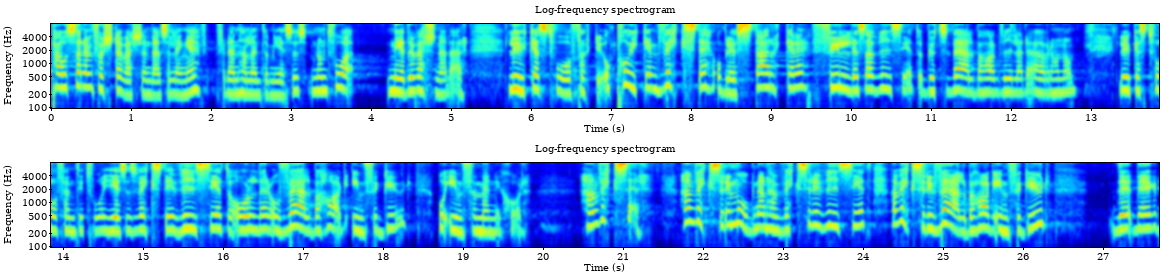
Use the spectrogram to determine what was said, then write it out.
pausa den första versen där så länge, för den handlar inte om Jesus. Men de två nedre verserna där. Lukas 2.40. Och pojken växte och blev starkare, fylldes av vishet och Guds välbehag vilade över honom. Lukas 2.52. Jesus växte i vishet och ålder och välbehag inför Gud och inför människor. Han växer. Han växer i mognad, han växer i vishet, han växer i välbehag inför Gud. Det, det,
